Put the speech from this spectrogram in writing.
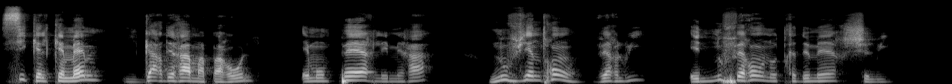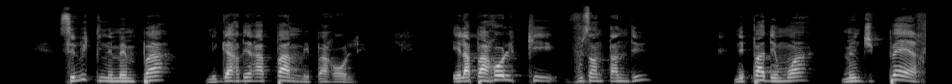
si quelqu'un m'aime, il gardera ma parole et mon Père l'aimera. Nous viendrons vers lui et nous ferons notre demeure chez lui. Celui qui ne m'aime pas ne gardera pas mes paroles. Et la parole que vous entendez n'est pas de moi, mais du Père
